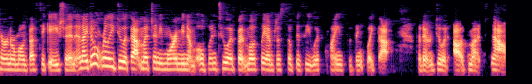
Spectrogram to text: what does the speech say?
paranormal investigation. And I don't really do it that much anymore. I mean, I'm open to it, but mostly I'm just so busy with clients and things like that that I don't do it as much now.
